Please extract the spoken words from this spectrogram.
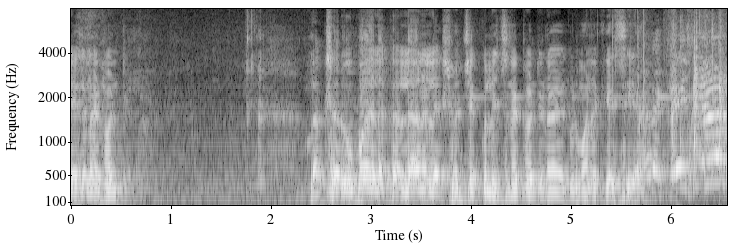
లేనటువంటి లక్ష రూపాయల కళ్యాణ లక్ష్మి చెక్కులు ఇచ్చినటువంటి నాయకుడు మన కేసీఆర్ అరే కేసీఆర్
